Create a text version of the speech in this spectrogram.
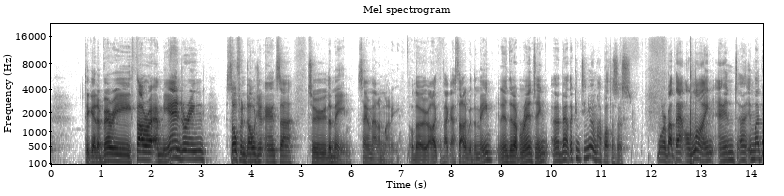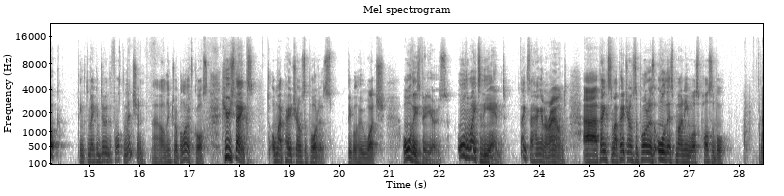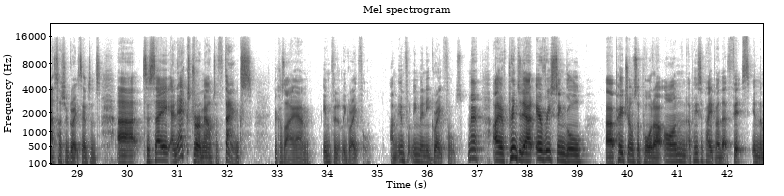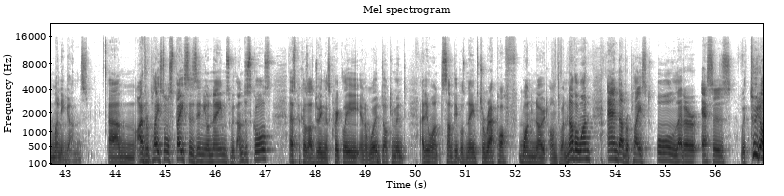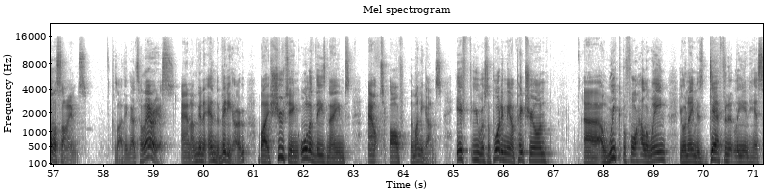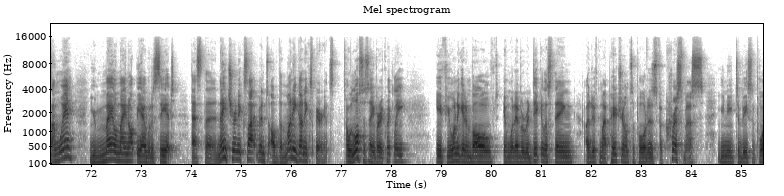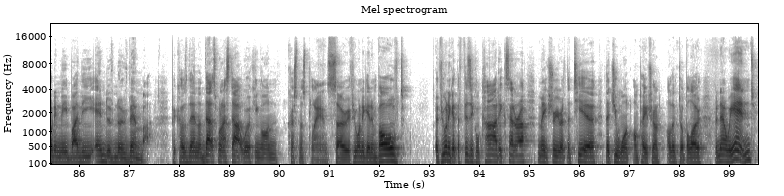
to get a very thorough and meandering, self-indulgent answer to the meme. Same amount of money. Although I like the fact I started with the meme and ended up ranting about the continuum hypothesis. More about that online and uh, in my book, Things to Make and Do in the Fourth Dimension. Uh, I'll link to it below, of course. Huge thanks to all my Patreon supporters, people who watch all these videos all the way to the end. Thanks for hanging around. Uh, thanks to my Patreon supporters, all this money was possible. That's such a great sentence. Uh, to say an extra amount of thanks, because I am infinitely grateful. I'm infinitely many gratefuls. Meh. I have printed out every single uh, Patreon supporter on a piece of paper that fits in the money guns. Um, I've replaced all spaces in your names with underscores. That's because I was doing this quickly in a Word document. I didn't want some people's names to wrap off one note onto another one. And I've replaced all letter S's with $2 signs because I think that's hilarious. And I'm going to end the video by shooting all of these names out of the money guns. If you were supporting me on Patreon uh, a week before Halloween, your name is definitely in here somewhere. You may or may not be able to see it. That's the nature and excitement of the money gun experience. I will also say very quickly, if you want to get involved in whatever ridiculous thing I do for my Patreon supporters for Christmas, you need to be supporting me by the end of November because then that's when I start working on Christmas plans. So if you want to get involved, if you want to get the physical card, etc., make sure you're at the tier that you want on Patreon. I'll link to it below. But now we end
